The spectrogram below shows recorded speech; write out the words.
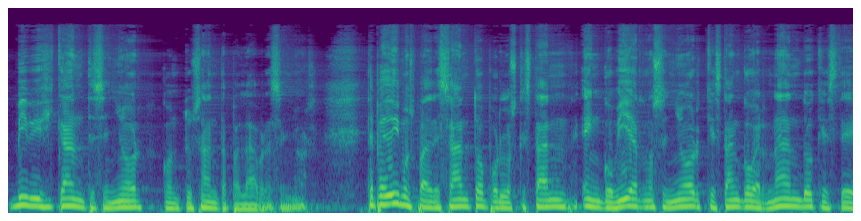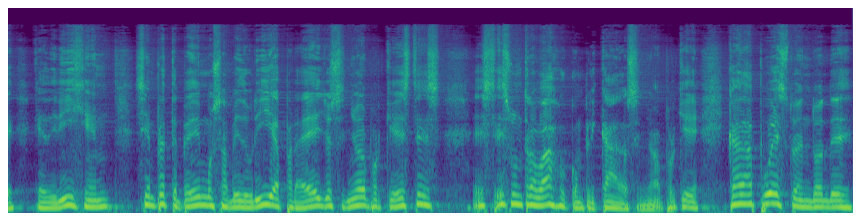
vivificante, Señor, con tu santa palabra, Señor. Te pedimos, Padre Santo, por los que están en gobierno, Señor, que están gobernando, que, este, que dirigen. Siempre te pedimos sabiduría para ellos, Señor, porque este es, es, es un trabajo complicado, Señor. Porque cada puesto en donde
